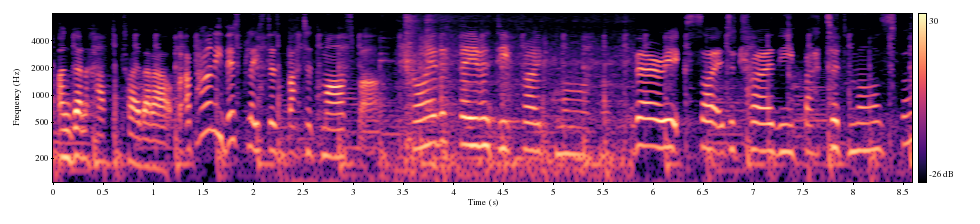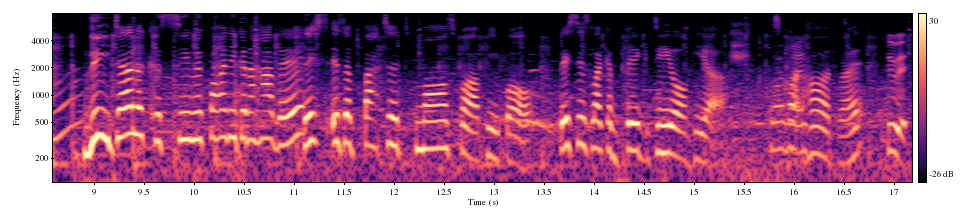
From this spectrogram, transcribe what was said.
I'm gonna have to try that out. Apparently, this place does battered Mars bar. Try the famous deep fried Mars bar. Very excited to try the battered Mars bar. The delicacy, we're finally gonna have it. This is a battered Mars bar, people. This is like a big deal here. It's quite hard, right? Do it.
